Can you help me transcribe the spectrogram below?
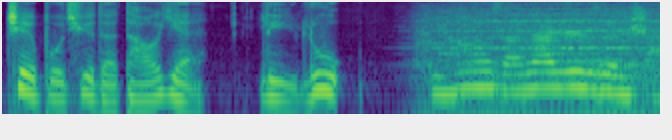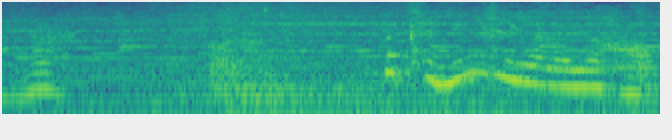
这部剧的导演李路。以后咱家日子啥样？那肯定是越来越好啊！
